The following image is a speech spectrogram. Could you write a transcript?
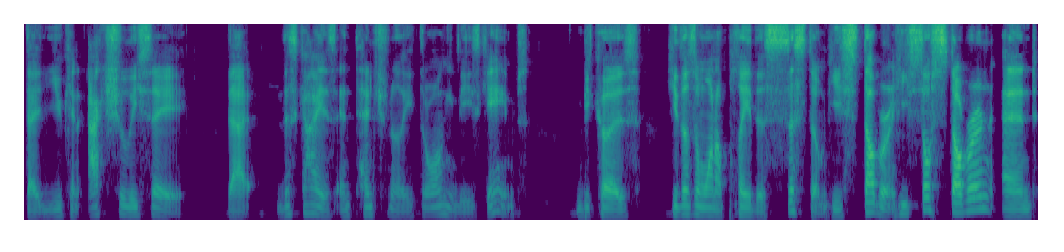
that you can actually say that this guy is intentionally throwing these games because he doesn't want to play this system. He's stubborn. He's so stubborn and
